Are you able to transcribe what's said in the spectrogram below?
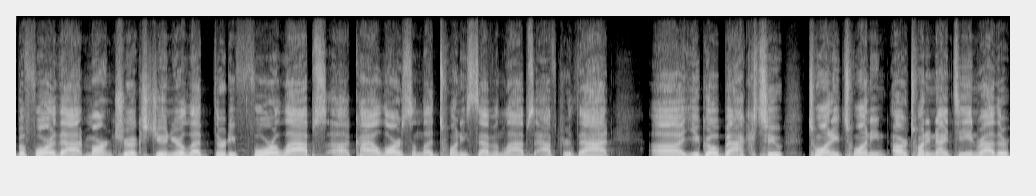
Before that, Martin Truex Jr. led 34 laps. Uh, Kyle Larson led 27 laps after that. Uh, you go back to 2020 or 2019 rather,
